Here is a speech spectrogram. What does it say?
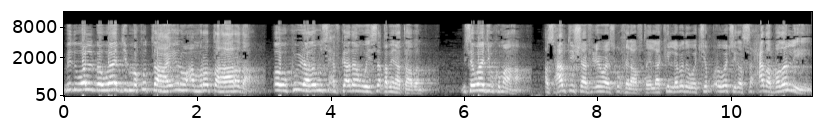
mid walba waajib ma ku tahay inuu amro tahaarada oo uu ku yidhahdo musxafka adaan weyse qabina taaban. Mise waajibkuma aha. Asxaabtii shaaficiya waa isku khilaaftay laakiin labada weji wejiga sixada badan lihi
